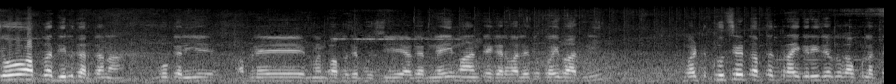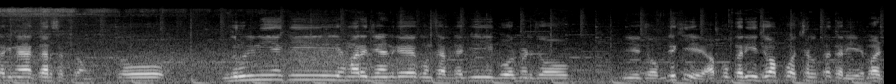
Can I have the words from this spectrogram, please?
जो आपका दिल करता ना वो करिए। अपने मम्मी पापा से पूछिए। अगर नहीं मानते घर वाले तो कोई बात नहीं। बट खुद से तब तक ट्राई करिए जब तक आपको लगता है कि मैं कर सकता हूँ। तो ज़रूरी नहीं है कि हमारे जे एंड के कॉन्सेप्ट है कि गवर्नमेंट जॉब ये जॉब देखिए आपको करिए जो आपको अच्छा लगता है करिए बट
